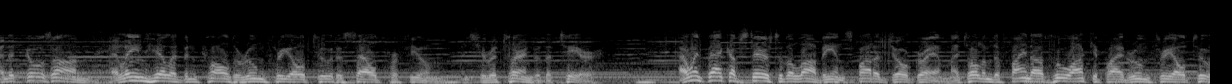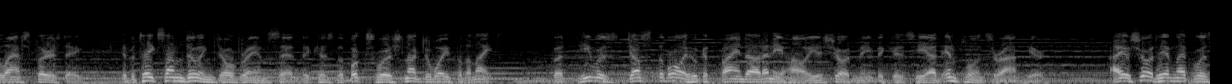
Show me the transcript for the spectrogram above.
And it goes on. Elaine Hill had been called to room 302 to sell perfume, and she returned with a tear. I went back upstairs to the lobby and spotted Joe Graham. I told him to find out who occupied room 302 last Thursday. It would take some doing, Joe Graham said, because the books were snugged away for the night. But he was just the boy who could find out anyhow, he assured me, because he had influence around here. I assured him that was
